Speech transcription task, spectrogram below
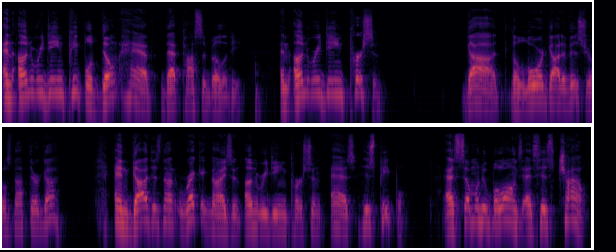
And unredeemed people don't have that possibility. An unredeemed person, God, the Lord God of Israel, is not their God. And God does not recognize an unredeemed person as his people, as someone who belongs, as his child.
